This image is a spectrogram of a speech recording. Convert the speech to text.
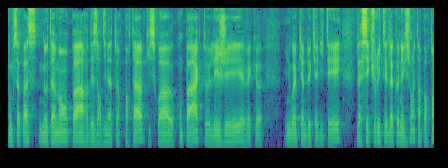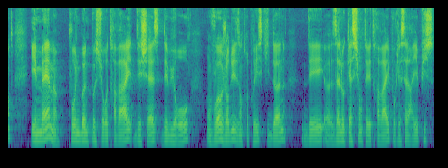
Donc ça passe notamment par des ordinateurs portables qui soient euh, compacts, légers, avec euh, une webcam de qualité. La sécurité de la connexion est importante. Et même pour une bonne posture au travail, des chaises, des bureaux. On voit aujourd'hui des entreprises qui donnent des euh, allocations télétravail pour que les salariés puissent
